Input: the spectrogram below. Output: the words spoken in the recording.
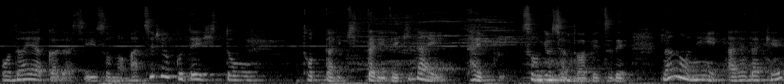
穏やかだしその圧力で人を取ったり切ったりできないタイプ創業者とは別で、なのにあれだけ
